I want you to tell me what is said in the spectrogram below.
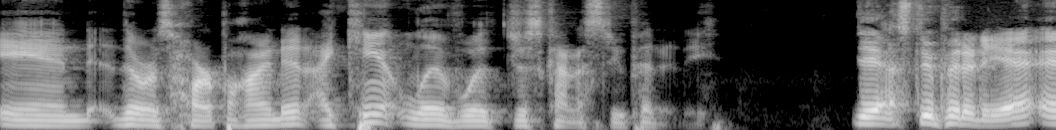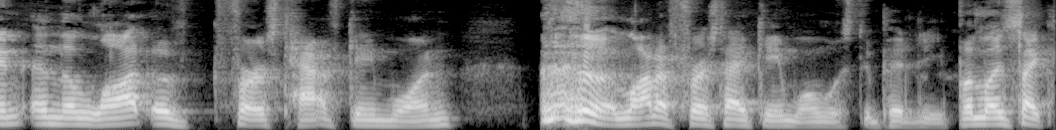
and there was heart behind it. I can't live with just kind of stupidity. Yeah, stupidity, and and a lot of first half game one. a lot of first half game one was stupidity, but it's like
